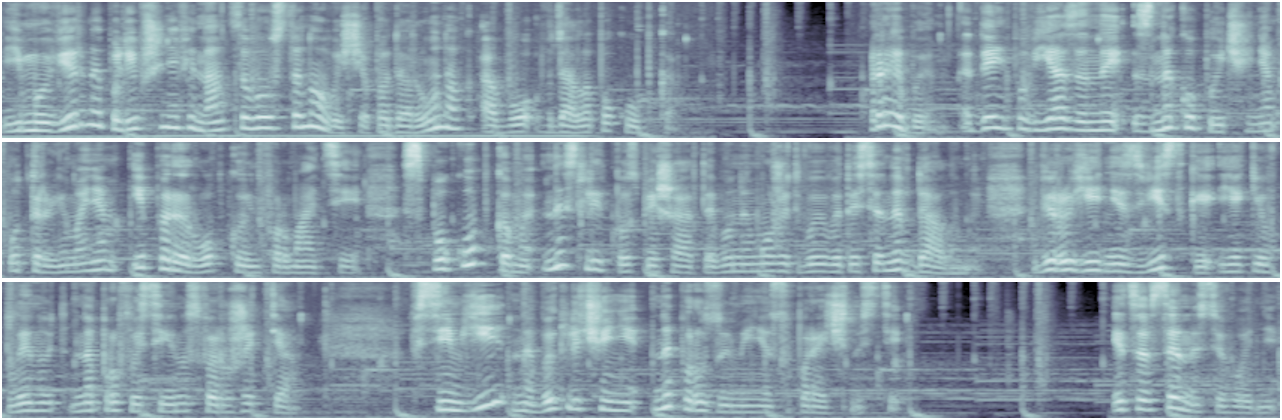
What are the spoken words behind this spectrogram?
Ймовірне поліпшення фінансового становища, подарунок або вдала покупка. Риби день пов'язаний з накопиченням, отриманням і переробкою інформації. З покупками не слід поспішати, вони можуть виявитися невдалими. Вірогідні звістки, які вплинуть на професійну сферу життя. В сім'ї не виключені непорозуміння суперечності. І це все на сьогодні.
